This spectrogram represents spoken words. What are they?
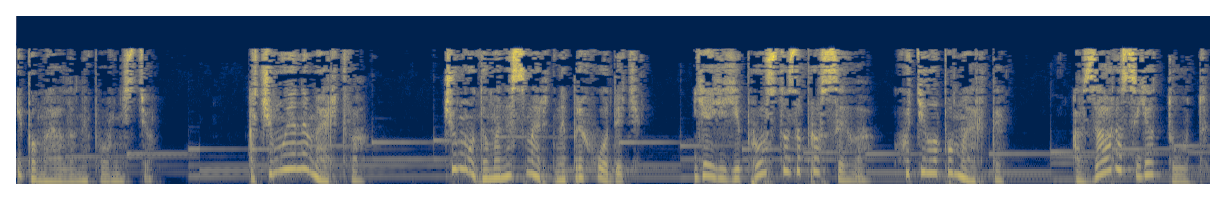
і померла не повністю. А чому я не мертва? Чому до мене смерть не приходить? Я її просто запросила, хотіла померти. А зараз я тут,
